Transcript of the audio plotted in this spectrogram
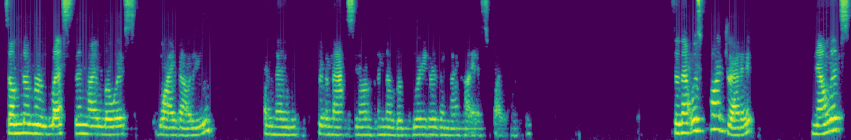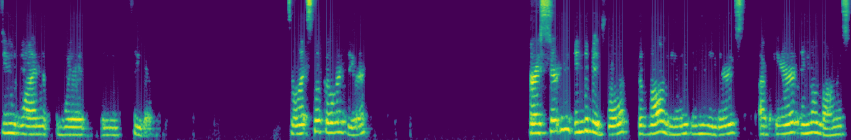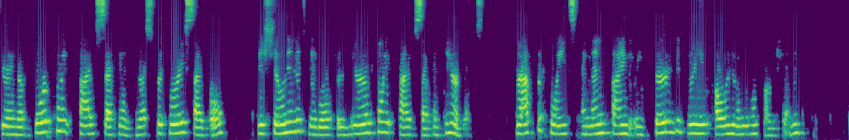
Some number less than my lowest Y value. And then for the maximum, a number greater than my highest Y value. So that was quadratic. Now let's do one with a cubic. So let's look over here. For a certain individual, the volume in liters of air in the lungs during a 4.5 second respiratory cycle is shown in the table for 0.5 second intervals. Graph the points and then find a third degree polynomial function.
